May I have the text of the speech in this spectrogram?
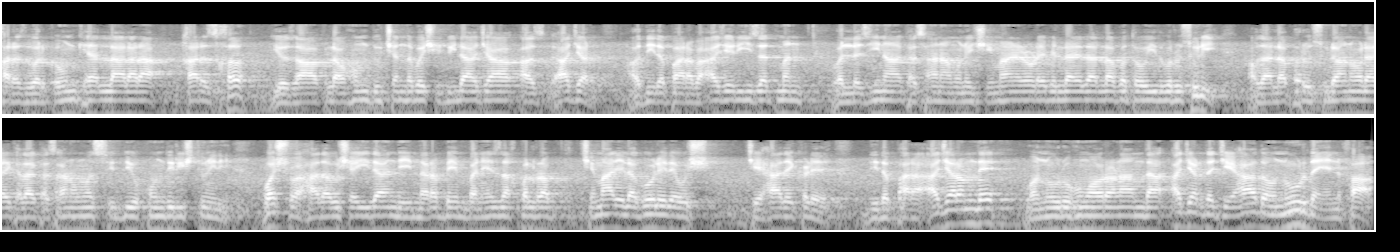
قرض ور کون کی الله لرا قرض خ یضاف لهم دو چند بشی بلا جا اجر او دې لپاره به اجر عزتمن والذین کسان امنو چې ایمان وروړي بالله د الله په توحید او رسولي او د الله پر رسولانو ولای کدا کسان هم صدیقون دي رښتونی دي وشهدا او شهیدان دي ان ربهم بنز د خپل رب چې مال له ګولې دی وش جهاد کړي دې د پر اجرم ده و نورهم اورنام دا اجر د جهاد او نور د انفاق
